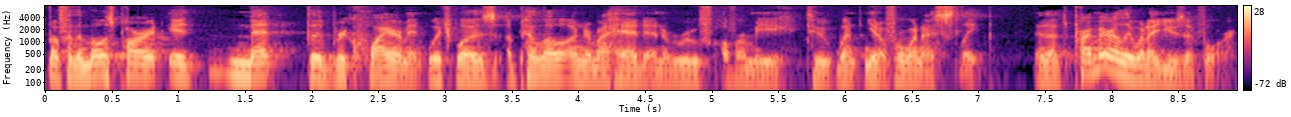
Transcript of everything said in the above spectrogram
but for the most part, it met the requirement, which was a pillow under my head and a roof over me to when you know for when I sleep, and that's primarily what I use it for.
